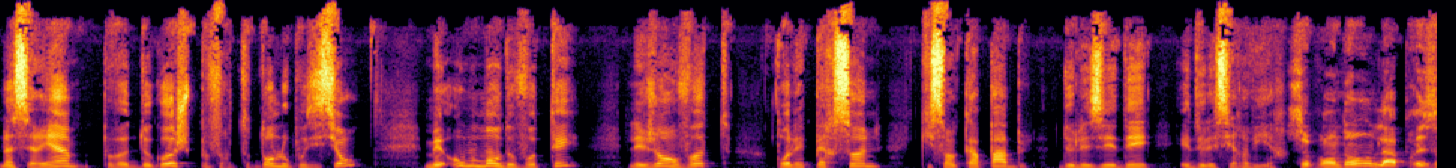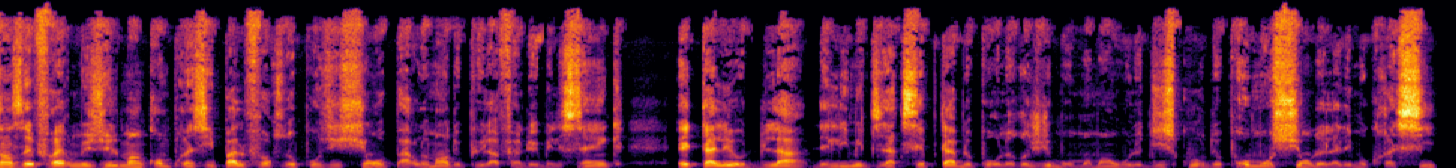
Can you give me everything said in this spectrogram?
nassériens, ils peuvent être de gauche, ils peuvent être dans l'opposition. Mais au moment de voter, les gens votent pour les personnes qui sont capables de les aider et de les servir. Cependant, la présence des frères musulmans comme principale force d'opposition au Parlement depuis la fin 2005 est allée au-delà des limites acceptables pour le régime au moment où le discours de promotion de la démocratie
